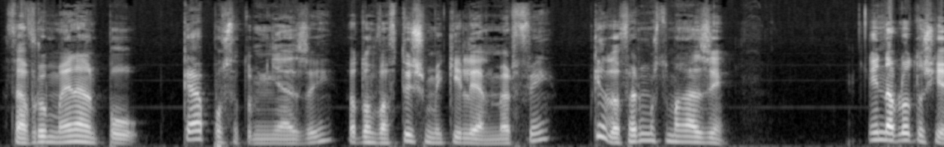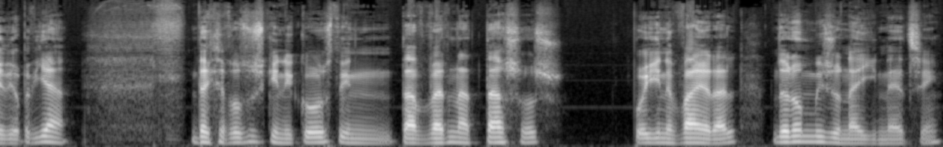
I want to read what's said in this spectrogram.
Θα βρούμε έναν που κάπω θα τον μοιάζει, θα τον βαφτίσουμε Κίλιαν Μέρφυ και θα το φέρουμε στο μαγαζί. Είναι απλό το σχέδιο, παιδιά. Εντάξει, αυτός το σκηνικός στην ταβέρνα Τάσος που έγινε viral, δεν νομίζω να έγινε έτσι.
